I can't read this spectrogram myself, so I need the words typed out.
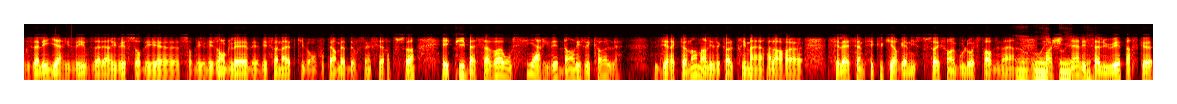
vous allez y arriver, vous allez arriver sur des, euh, sur des, des onglets, des, des fenêtres qui vont vous permettre de vous inscrire à tout ça. Et puis, ben, ça va aussi arriver dans les écoles directement dans les écoles primaires. Alors, euh, c'est la SMCQ qui organise tout ça. Ils font un boulot extraordinaire. Euh, oui, Moi, je oui, tiens à les oui. saluer parce que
